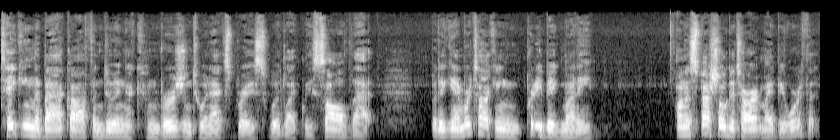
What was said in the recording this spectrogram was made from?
Taking the back off and doing a conversion to an X brace would likely solve that. But again, we're talking pretty big money. On a special guitar, it might be worth it.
